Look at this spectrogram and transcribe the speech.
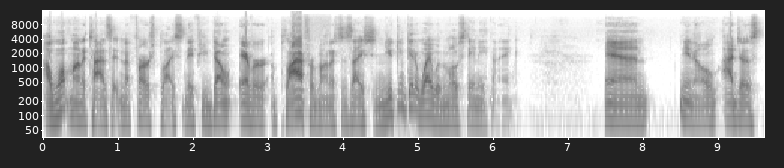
I won't monetize it in the first place. And if you don't ever apply for monetization, you can get away with most anything. And, you know, I just,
